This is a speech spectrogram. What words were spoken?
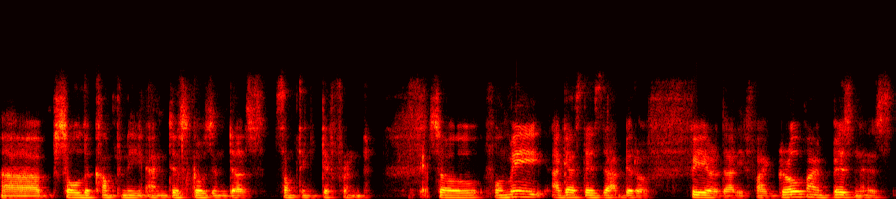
uh, sold the company and just goes and does something different so for me i guess there's that bit of fear that if i grow my business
